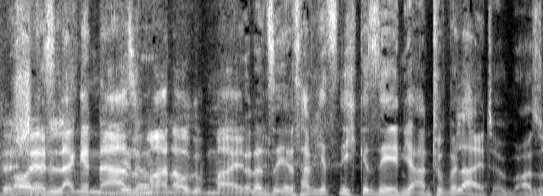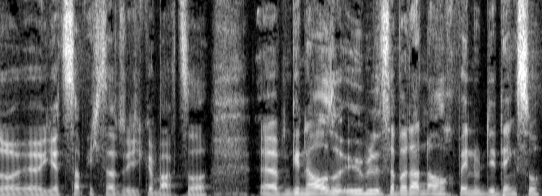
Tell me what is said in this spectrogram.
Der oh, schön lange Nase, genau. Mann, auch gemein. Und dann so, das habe ich jetzt nicht gesehen, ja, tut mir leid, also äh, jetzt habe ich es natürlich gemacht, so. Ähm, genauso übel ist aber dann auch, wenn du dir denkst so,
